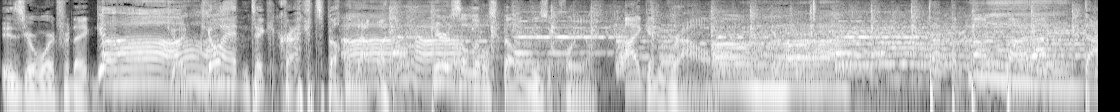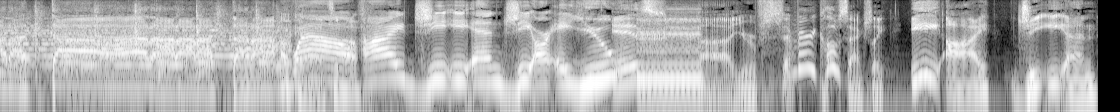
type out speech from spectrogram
is your word for today. Go, go, go ahead and take a crack at spelling that one. Here's a little spelling music for you. Eigengrau. Okay, that's wow. enough. I G E N G R A U. is uh, you're s- very close actually. E I G E N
